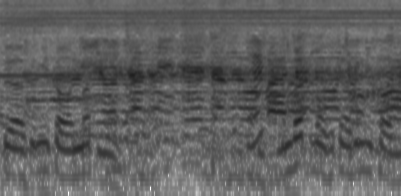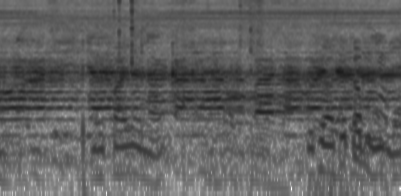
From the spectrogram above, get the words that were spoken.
เกลือคือมีโซนมดเนี่ยมันเบิดบอกเกลือคือมีโซนมันไฟเลยนะเกลือคือต้มอยู่บ่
